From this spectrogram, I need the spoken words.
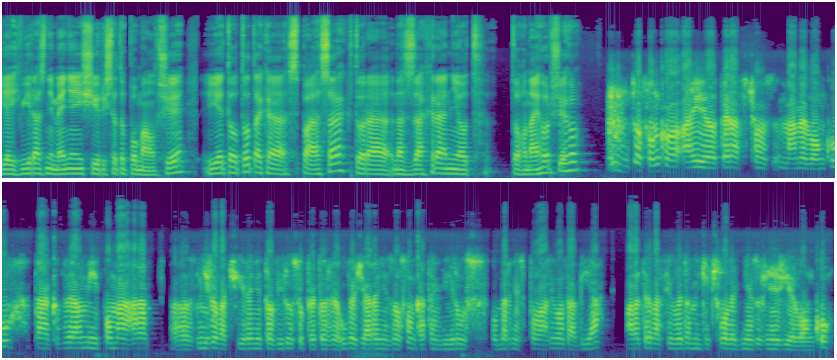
je ich výrazne menej, šíri sa to pomalšie. Je toto taká spása, ktorá nás zachráni od toho najhoršieho? To slnko aj teraz, čo máme vonku, tak veľmi pomáha e, znižovať šírenie toho vírusu, pretože UV žiarenie zo slnka ten vírus pomerne spolahlivo zabíja. Ale treba si uvedomiť, že človek dnes už nežije vonku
